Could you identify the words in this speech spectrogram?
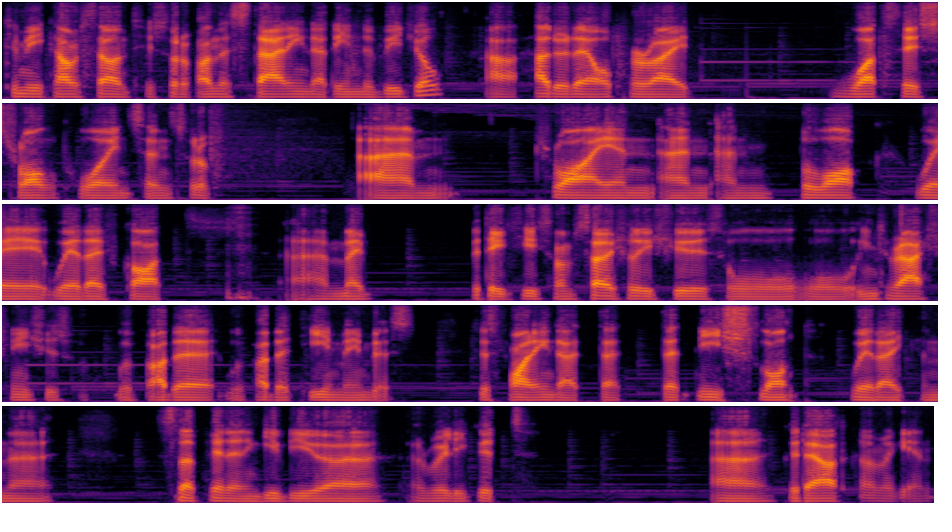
to me comes down to sort of understanding that individual, uh, how do they operate, what's their strong points? And sort of um, try and, and, and block where where they've got uh, maybe potentially some social issues or, or interaction issues with, other with other team members. Just finding that that, that niche slot where they can uh, slip in and give you a, a really good uh, good outcome again.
